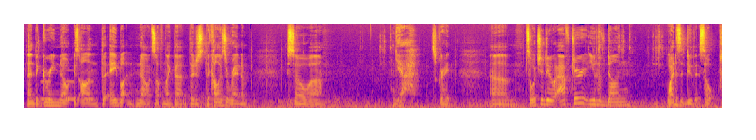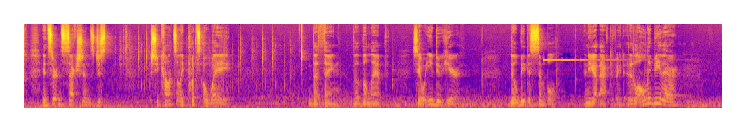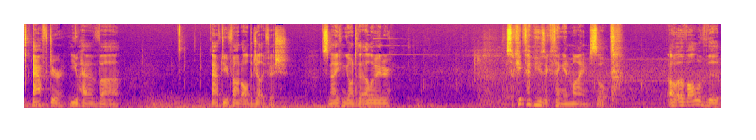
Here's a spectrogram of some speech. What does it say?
and the green note is on the A button. No, it's nothing like that. They're just the colors are random. So uh, yeah, it's great. Um, so what you do after you have done why does it do this? So in certain sections just she constantly puts away the thing, the, the lamp. See what you do here, there'll be this symbol and you got activated. It'll only be there after you have uh, after you found all the jellyfish. So now you can go into the elevator. So keep that music thing in mind. So of all of the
